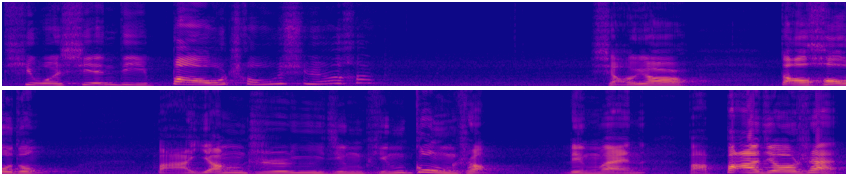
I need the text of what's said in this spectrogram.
替我贤弟报仇雪恨。小妖到后洞，把杨枝玉净瓶供上。另外呢，把芭蕉扇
